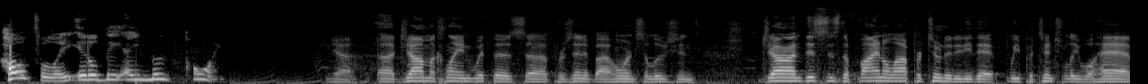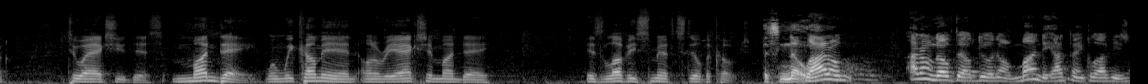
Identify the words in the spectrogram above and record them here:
Hopefully, it'll be a moot point. Yeah, uh, John McClain with us, uh, presented by Horn Solutions. John, this is the final opportunity that we potentially will have to ask you this. Monday, when we come in on a reaction Monday, is Lovie Smith still the coach? It's no. Well, I don't. I don't know if they'll do it on Monday. I think Lovie's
